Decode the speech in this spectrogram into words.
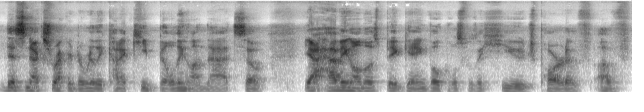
this next record to really kind of keep building on that so yeah having all those big gang vocals was a huge part of of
